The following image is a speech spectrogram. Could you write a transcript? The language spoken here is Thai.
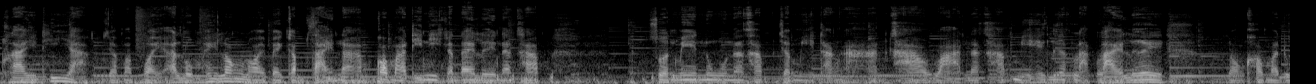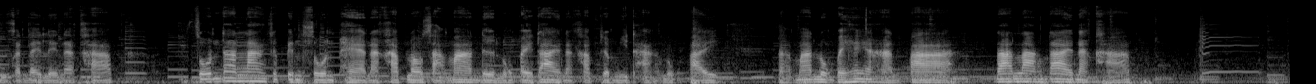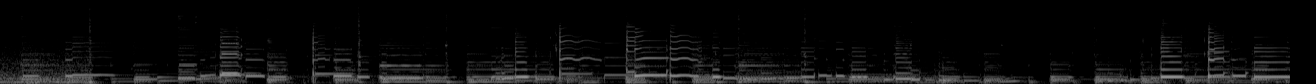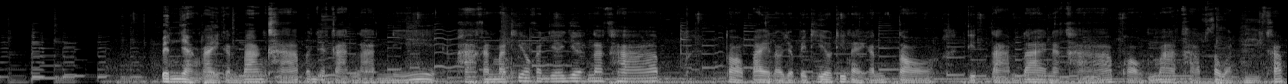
ใครที่อยากจะมาปล่อยอารมณ์ให้ล่องลอยไปกับสายน้ำก็มาที่นี่กันได้เลยนะครับ ส่วนเมนูนะครับจะมีทั้งอาหารคาวหวานนะครับ มีให้เลือกหลากหลายเลย ลองเข้ามาดูกันได้เลยนะครับ โซนด้านล่างจะเป็นโซนแพนะครับ เราสามารถเดินลงไปได้นะครับ จะมีทางลงไป สามารถลงไปให้อาหารปลาด้านล่างได้นะครับ เป็นอย่างไรกันบ้างครับบรรยากาศร้านนี้ พากันมาเที่ยวกันเยอะๆนะครับ ต่อไปเราจะไปเที่ยวที่ไหนกันต่อ ติดตามได้นะครับ ขอบคุณมากครับ สวัสดีครับ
